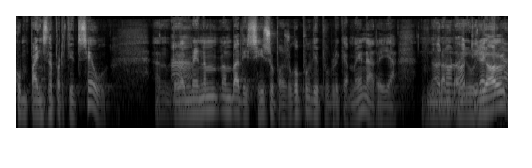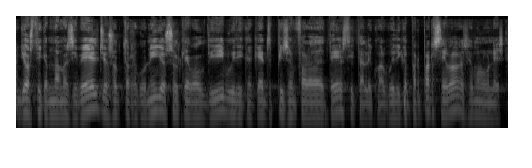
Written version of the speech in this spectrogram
companys de partit seu. Realment em, em va dir, sí, suposo que ho puc dir públicament, ara ja. No, no, no, dir, Oriol, tira. jo estic amb dames i vells, jo sóc tarragoní, jo sé el que vol dir, vull dir que aquests pixen fora de test i tal i qual. Vull dir que per part seva va ser molt honest.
